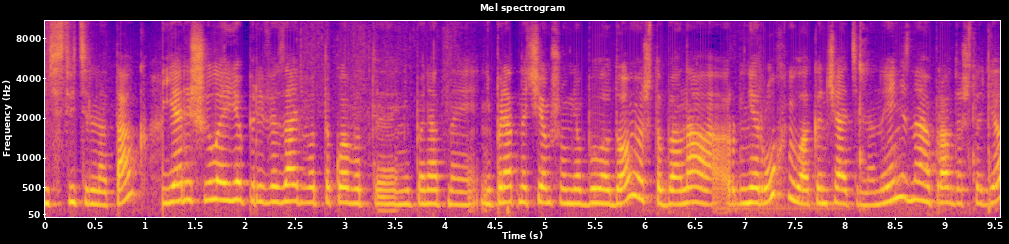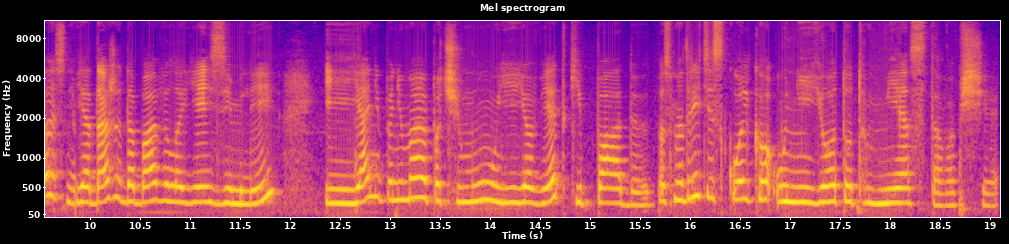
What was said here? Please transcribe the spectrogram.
действительно так. Я решила ее привязать вот такой вот э, непонятной, непонятно чем, что у меня было дома, чтобы она не рухнула окончательно. Но я не знаю, правда, что делать с ней. Я даже добавила ей земли, и я не понимаю, почему ее ветки падают. Посмотрите, сколько у нее тут места вообще.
